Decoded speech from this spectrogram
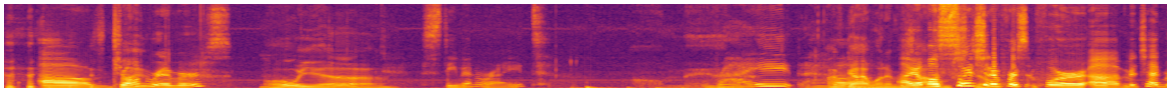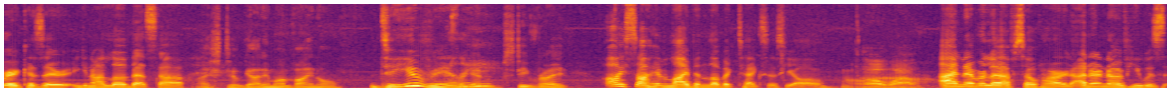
Um, Joan Rivers, Oh yeah. Steven Wright. Oh man. Right. I've got Uh, one of his I almost switched still. it for for uh, Mitch Hedberg because they're you know I love that style. I still got him on vinyl. Do you really? Friggin' Steve Wright. I saw him live in Lubbock, Texas, y'all. Oh wow. I never laughed so hard. I don't know if he was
